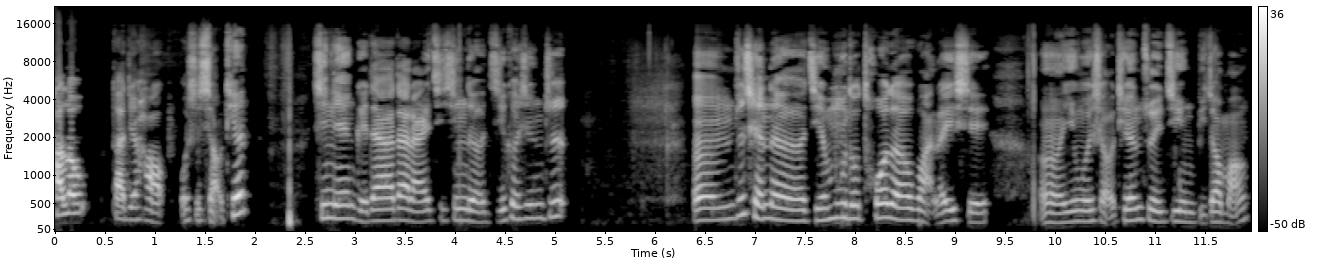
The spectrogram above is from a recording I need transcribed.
Hello，大家好，我是小天，今天给大家带来最新的极客星知。嗯，之前的节目都拖得晚了一些，嗯，因为小天最近比较忙，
